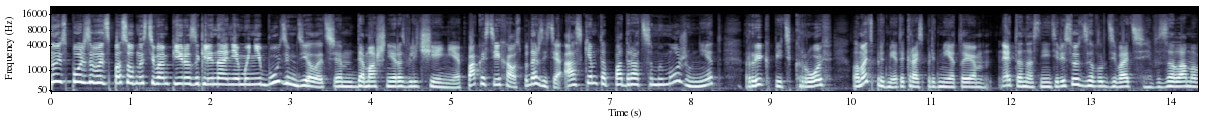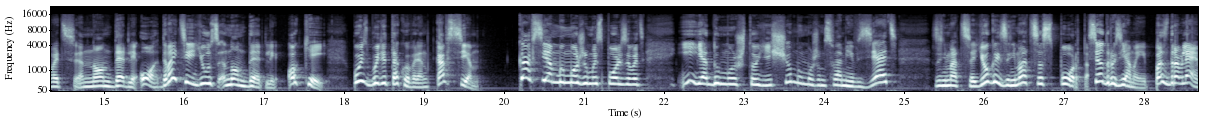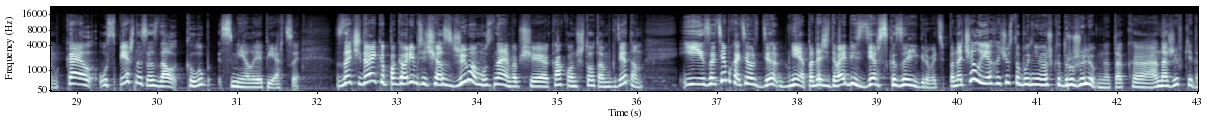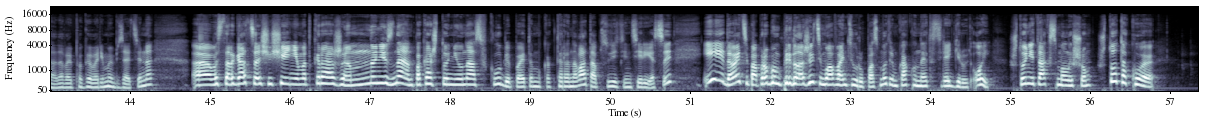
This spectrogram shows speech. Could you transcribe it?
ну, использовать способности вампира заклинания мы не будем делать. Эм, домашние развлечения. Пакости и хаос. Подождите, а с кем-то подраться мы можем? Нет. Рык, пить кровь, ломать предметы, красть предметы. Это нас не интересует. Завладевать, заламывать non-deadly. О, давайте use non-deadly. Окей. Пусть будет такой вариант. Ко всем. Ко всем мы можем использовать. И я думаю, что еще мы можем с вами взять заниматься йогой, заниматься спортом. Все, друзья мои, поздравляем! Кайл успешно создал клуб «Смелые перцы». Значит, давай-ка поговорим сейчас с Джимом, узнаем вообще, как он, что там, где там. И затем хотелось... Не, подожди, давай без дерзко заигрывать. Поначалу я хочу с тобой немножко дружелюбно, так э, о наживке, да, давай поговорим обязательно. А, восторгаться ощущением от кражи, ну не знаю, он пока что не у нас в клубе, поэтому как-то рановато обсудить интересы. И давайте попробуем предложить ему авантюру, посмотрим, как он на это среагирует. Ой, что не так с малышом? Что такое?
